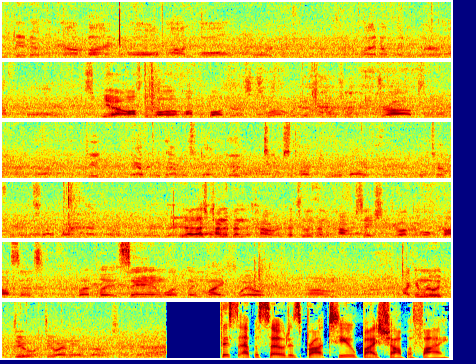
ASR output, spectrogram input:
you did at the combine, all on ball, or did you line up anywhere off the ball? Yeah, off the ball, off the ball drills as well. We did a whole bunch of drops and everything like that. Did after that was done, did teams talk to you about potentially inside linebacker? Yeah, that's kind of been the conver- that's really been the conversation throughout the whole process. Will I play Sam? Will I play Mike? Will? Um, I can really do do any of those. This episode is brought to you by Shopify.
